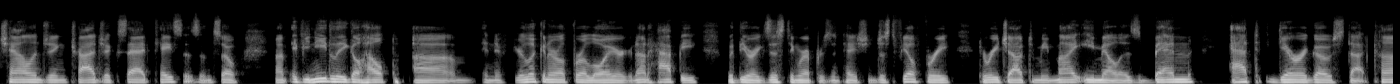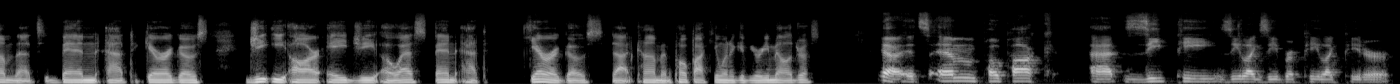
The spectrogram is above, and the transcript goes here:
challenging, tragic, sad cases. And so, um, if you need legal help, um, and if you're looking for a lawyer, you're not happy with your existing representation, just feel free to reach out to me. My email is ben at geragos.com. That's ben at geragos, G E R A G O S, ben at geragos.com. And Popok, you want to give your email address? Yeah, it's M Popok at ZP, Z like zebra, P like Peter,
